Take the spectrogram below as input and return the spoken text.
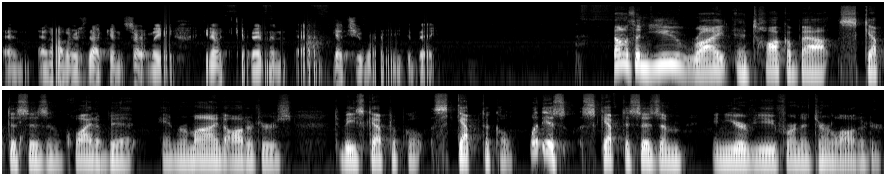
and, and others that can certainly, you know, chip in and, and get you where you need to be. Jonathan, you write and talk about skepticism quite a bit and remind auditors to be skeptical. Skeptical. What is skepticism in your view for an internal auditor?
